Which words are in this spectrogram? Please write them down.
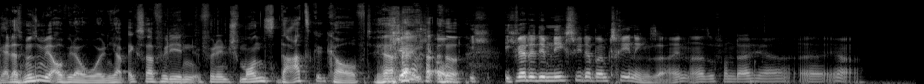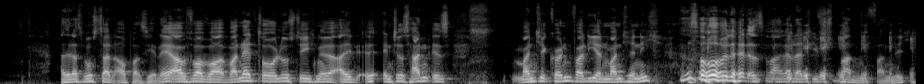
Ja, das müssen wir auch wiederholen. Ich habe extra für den, für den Schmonz Darts gekauft. Ja, Ja, ich Also, auch. Ich, ich werde demnächst wieder beim Training sein. Also von daher, äh, ja. also das muss dann auch passieren. Ne? Aber es war, war, war nett, so lustig. Ne? Also, interessant ist, manche können verlieren, manche nicht. So, ne? Das war relativ spannend, fand ich.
